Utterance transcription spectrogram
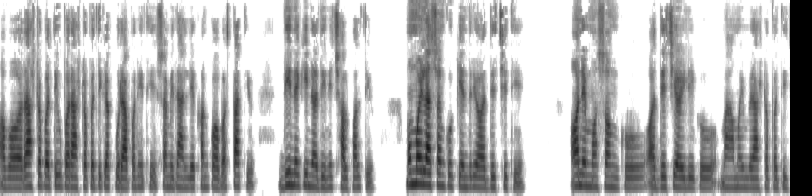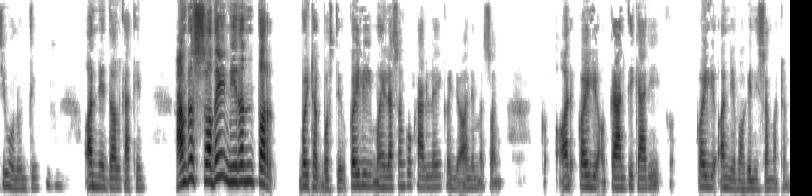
अब राष्ट्रपति उपराष्ट्रपतिका कुरा पनि थिए। संविधान लेखनको अवस्था थियो। दिने कि नदिने छलफल थियो। म महिला सङ्घको केन्द्रीय अध्यक्ष थिएँ। अनि म सङ्घको अध्यक्ष अहिलेको महामहिम राष्ट्रपतिजी हुनुहुन्थ्यो। अन्य दलका थियौँ हाम्रो सधैँ निरन्तर बैठक बस्थ्यो। कहिले महिला सङ्घको कार्यालय कहिले अन्य सङ्घ कहिले क्रान्तिकारी कहिले अन्य भगिनी सङ्गठन।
